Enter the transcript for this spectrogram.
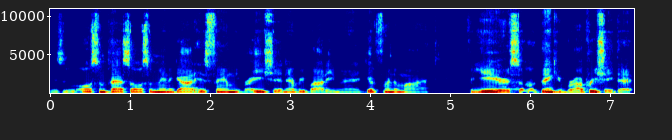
he's an awesome pastor, awesome man of God, his family, Raisha, and everybody, man. Good friend of mine for years. So thank you, bro. I appreciate that.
